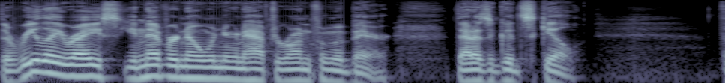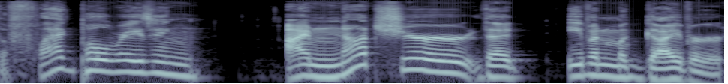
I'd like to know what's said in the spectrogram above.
the relay race, you never know when you're gonna have to run from a bear. That is a good skill. The flagpole raising, I'm not sure that even MacGyver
